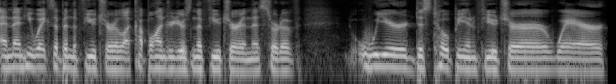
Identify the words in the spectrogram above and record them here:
And then he wakes up in the future, like a couple hundred years in the future, in this sort of weird dystopian future where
